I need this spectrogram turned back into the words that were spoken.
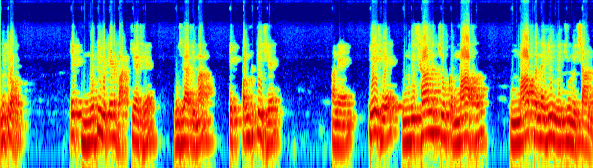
મિત્રો, એક મોટિવેટેડ વાક્ય છે ગુજરાતીમાં. એક પંક્તિ છે અને એ છે, નિશાન ચૂક માફ માફ નહીં નીચું નિશાન.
